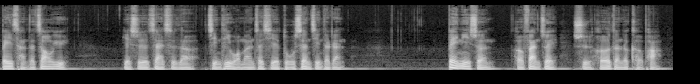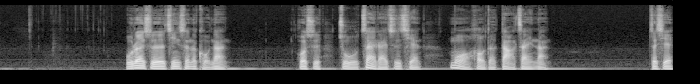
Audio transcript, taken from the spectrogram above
悲惨的遭遇，也是再次的警惕我们这些读圣经的人，被逆神和犯罪是何等的可怕。无论是今生的苦难，或是主再来之前末后的大灾难。这些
